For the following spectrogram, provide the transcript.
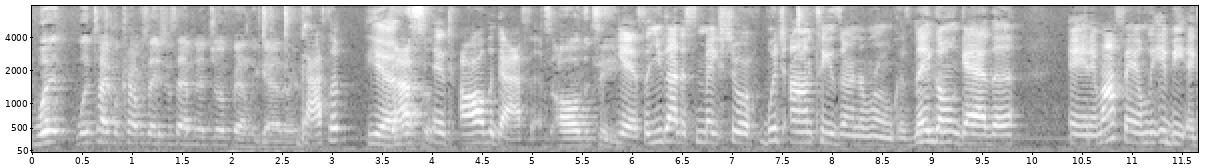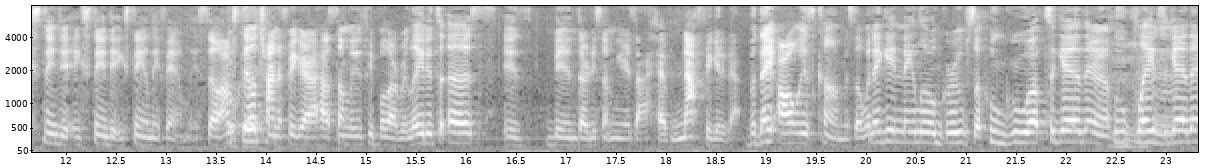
what what type of conversations happen at your family gathering? gossip. Yeah. Gossip. It's all the gossip. It's all the tea. Yeah, so you got to make sure which aunties are in the room because they Mm-hmm. gonna gather. And in my family, it'd be extended, extended, extended family. So I'm still trying to figure out how some of these people are related to us. It's been 30 something years. I have not figured it out. But they always come. And so when they get in their little groups of who grew up together and who Mm-hmm. played together,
